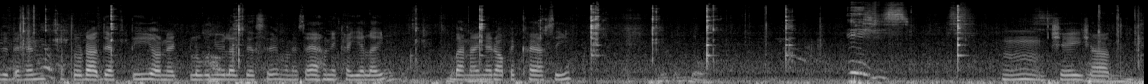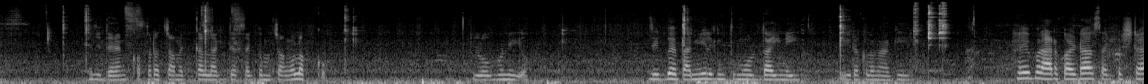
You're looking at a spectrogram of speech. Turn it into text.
যে দেখেন কতটা দেখতেই অনেক লোভনীয় লাগতেছে, মনে হচ্ছে এখনই খাইয়ে লাই। বানাইনের অপেক্ষায় আছি। হুম সেই স্বাদ। এই যে দেখেন কতটা চমৎকার লাগতেছে একদম চমলক্ষ লোভনীয়। জিব্বায় এলে কিন্তু মোর দায় নেই এই রাখলাম আগে। হ্যাঁ এবার আর কয়টা চার পাঁচটা?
